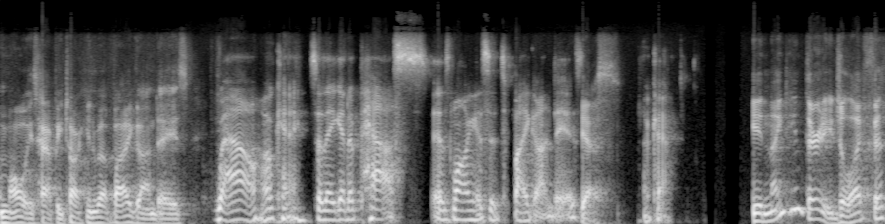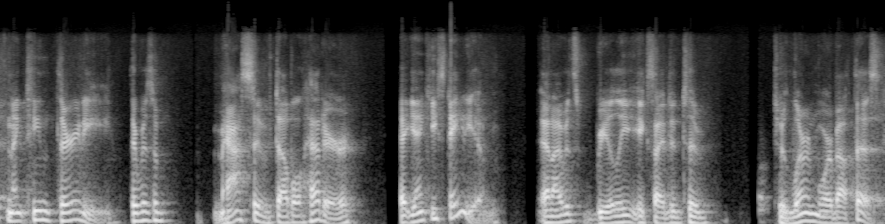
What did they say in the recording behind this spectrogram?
I'm always happy talking about bygone days. Wow. Okay. So they get a pass as long as it's bygone days. Yes. Okay. In 1930, July 5th, 1930, there was a massive doubleheader at Yankee Stadium. And I was really excited to, to learn more about this.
